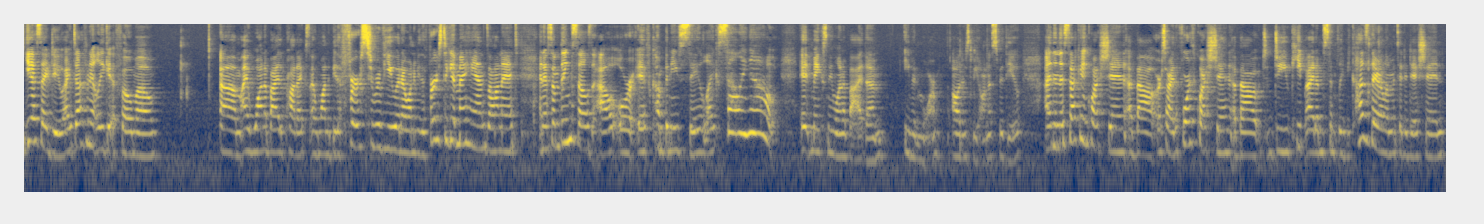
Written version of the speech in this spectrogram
Yes, I do. I definitely get FOMO. Um, I want to buy the products. I want to be the first to review it. I want to be the first to get my hands on it. And if something sells out or if companies say like selling out, it makes me want to buy them even more. I'll just be honest with you. And then the second question about, or sorry, the fourth question about do you keep items simply because they're a limited edition?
